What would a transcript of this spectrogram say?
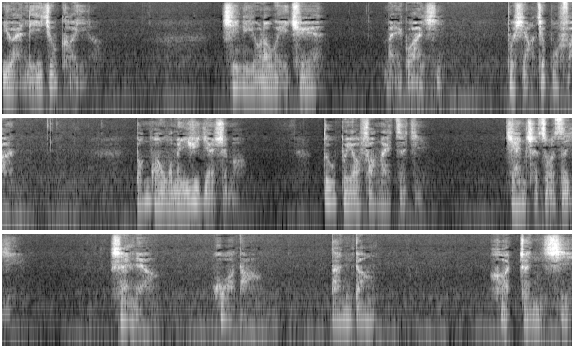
远离就可以了。心里有了委屈，没关系，不想就不烦。甭管我们遇见什么，都不要妨碍自己，坚持做自己，善良、豁达、担当和珍惜。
